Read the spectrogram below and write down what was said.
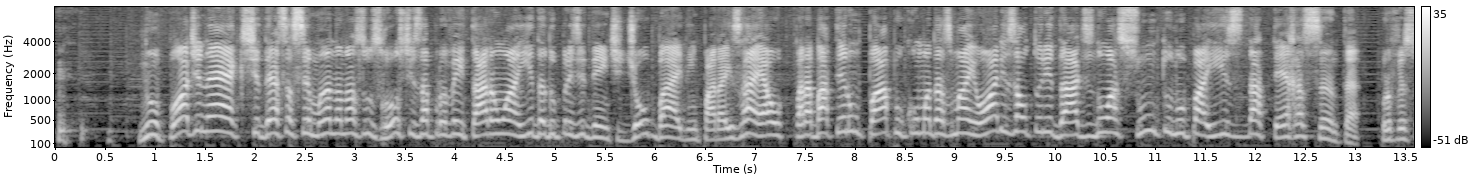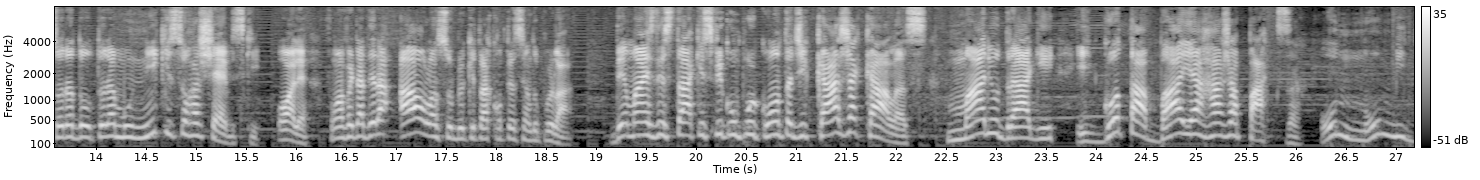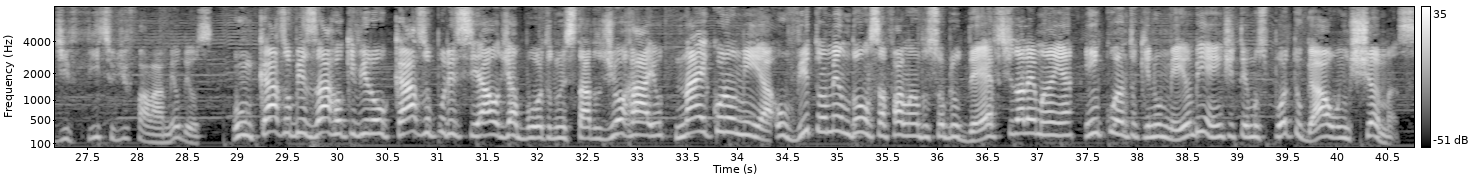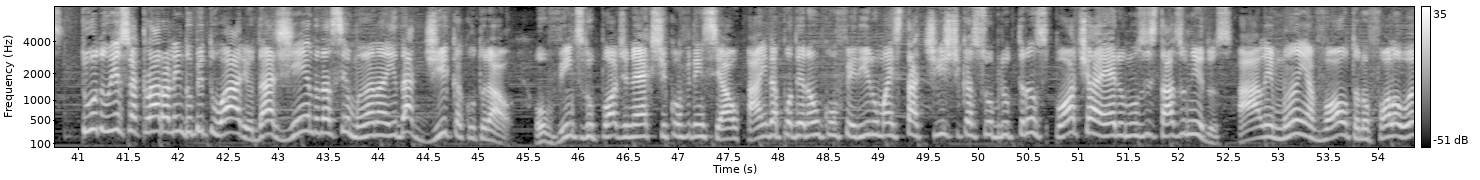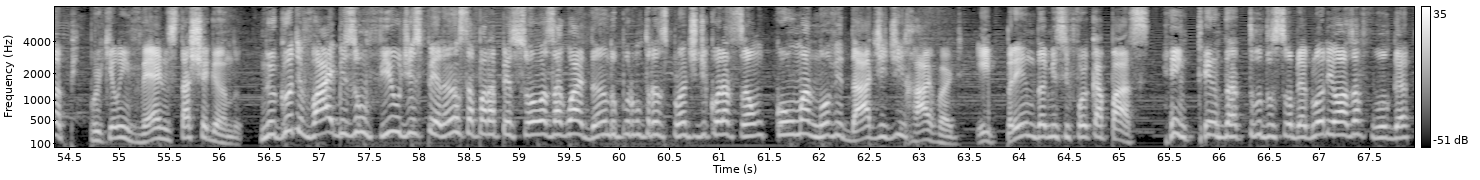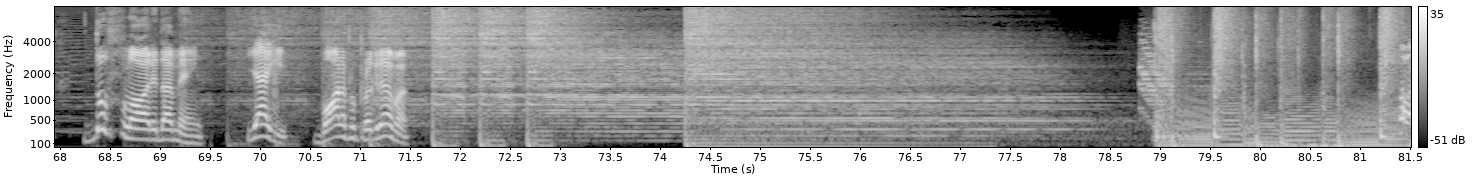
No Podnext dessa semana, nossos hosts aproveitaram a ida do presidente Joe Biden para Israel para bater um papo com uma das maiores autoridades no assunto no país da Terra Santa, professora doutora Monique Sorachevski. Olha, foi uma verdadeira aula sobre o que está acontecendo por lá. Demais destaques ficam por conta de Kaja Kalas, Mário Draghi e Gotabaya Rajapaksa. O nome difícil de falar, meu Deus. Um caso bizarro que virou caso policial de aborto no estado de Ohio. Na economia, o Vitor Mendonça falando sobre o déficit da Alemanha, enquanto que no meio ambiente temos Portugal em chamas. Tudo isso, é claro, além do obituário, da agenda da semana e da dica cultural. Ouvintes do Podnext Confidencial ainda poderão conferir uma estatística sobre o transporte aéreo nos Estados Unidos. A Alemanha volta no follow-up, porque o inverno está chegando. No Good Vibes, um fio de esperança para pessoas aguardando por um transplante de coração com uma novidade de Harvard. E prenda-me se for capaz. Entenda tudo sobre a gloriosa fuga do Florida Man. E aí, bora pro programa?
